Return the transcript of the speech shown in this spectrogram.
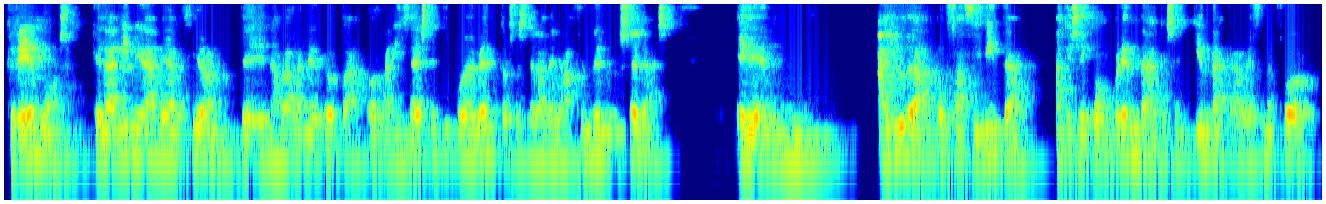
Creemos que la línea de acción de Navarra en Europa, organizar este tipo de eventos desde la delegación de Bruselas, em, ayuda o facilita a que se comprenda, a que se entienda cada vez mejor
